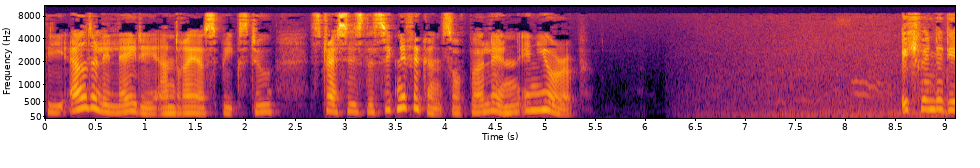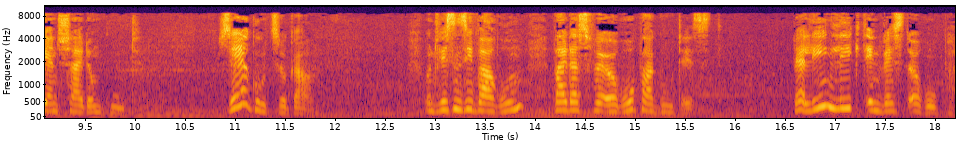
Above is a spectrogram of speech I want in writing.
The elderly lady Andreas speaks to stresses the significance of Berlin in Europe. Ich finde die Entscheidung gut. Sehr gut sogar. Und wissen Sie warum? Weil das für Europa gut ist. Berlin liegt in Westeuropa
